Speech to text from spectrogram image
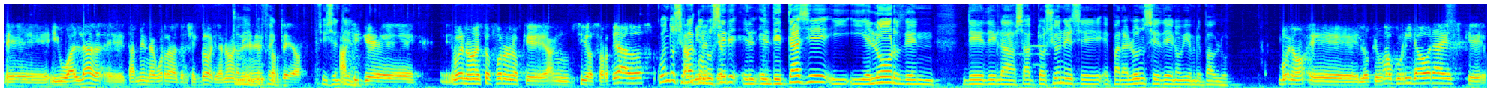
eh, igualdad eh, también de acuerdo a la trayectoria, ¿no? En, el sorteo. Sí, se. Así que, eh, bueno, estos fueron los que han sido sorteados. ¿Cuándo se va a conocer el, el detalle y, y el orden de, de las actuaciones eh, para el 11 de noviembre, Pablo? Bueno, eh, lo que va a ocurrir ahora es que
